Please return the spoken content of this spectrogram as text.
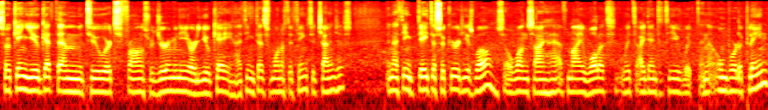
So can you get them towards France or Germany or the UK? I think that's one of the things, the challenges. And I think data security as well. So once I have my wallet with identity with an onboard a plane,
